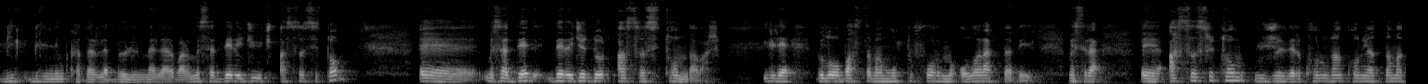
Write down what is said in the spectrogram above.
bil- bilindiğim kadarıyla bölünmeler var. Mesela derece 3 astrasitom eee, mesela de- derece 4 astrasitom da var. İlle globastama multiforme olarak da değil. Mesela e, astrasitom hücreleri konudan konuya atlamak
